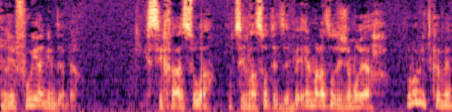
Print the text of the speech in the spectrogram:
רפואי אני מדבר. כי שיחה אסורה, הוא צריך לעשות את זה, ואין מה לעשות, יש שם ריח. הוא לא מתכוון.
